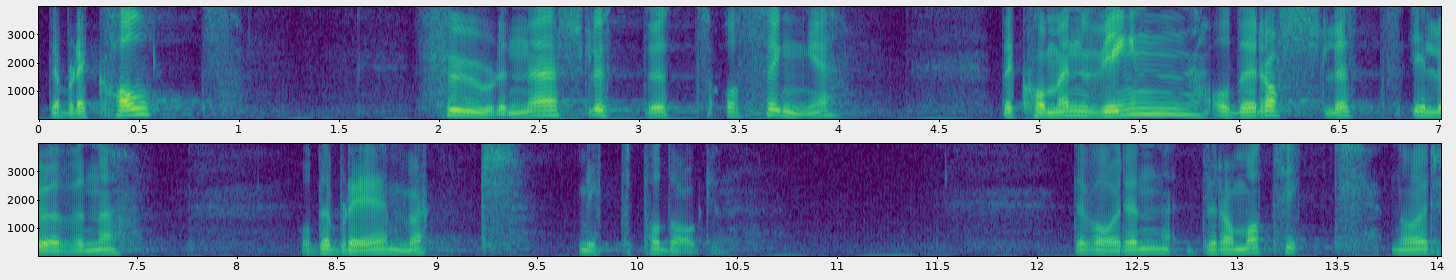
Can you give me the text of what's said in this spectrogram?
Det ble kaldt. Fuglene sluttet å synge. Det kom en vind, og det raslet i løvene. Og det ble mørkt midt på dagen. Det var en dramatikk når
